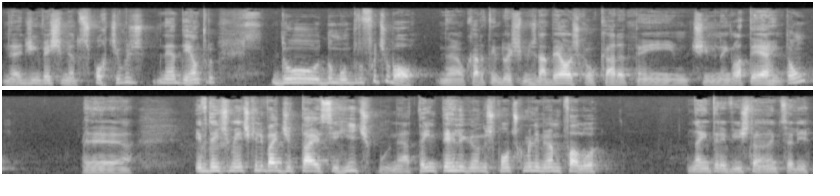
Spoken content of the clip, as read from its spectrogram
né, de investimentos esportivos, né, dentro do, do mundo do futebol, né? O cara tem dois times na Bélgica, o cara tem um time na Inglaterra, então é, evidentemente que ele vai ditar esse ritmo, né, até interligando os pontos, como ele mesmo falou na entrevista antes ali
